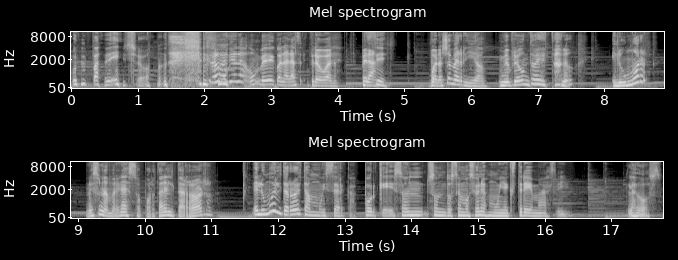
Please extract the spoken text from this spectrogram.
culpa de ellos. pero Mariana, un bebé con alas. Pero bueno, espera. Sí. Bueno, yo me río y me pregunto esto, ¿no? ¿El humor no es una manera de soportar el terror? El humor y el terror están muy cerca, porque son, son dos emociones muy extremas, y las dos.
